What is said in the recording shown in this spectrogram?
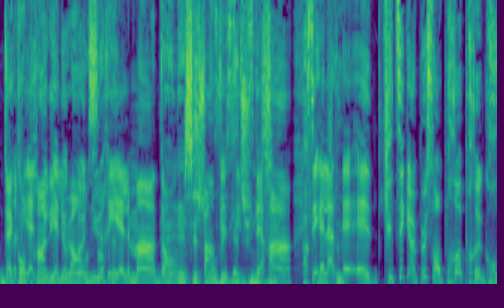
d'une Elle comprend réalité les qu'elle a nuances, connue en fait. réellement. Donc Elle- elle s'est je pense que c'est différent. elle critique un peu son propre groupe.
